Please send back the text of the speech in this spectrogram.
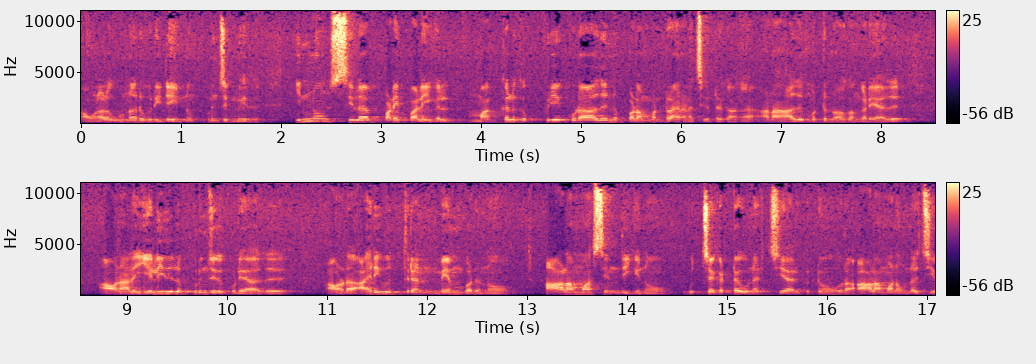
அவங்களால உணர்வு ரீதியாக இன்னும் புரிஞ்சுக்க முடியுது. இன்னும் சில படைப்பாளிகள் மக்களுக்கு புரியக்கூடாதுன்னு படம் பண்ணுறான்னு நினச்சிக்கிட்டு இருக்காங்க. ஆனால் அது மட்டும் நோக்கம் கிடையாது. அவனால் எளிதில் புரிஞ்சுக்க கூடாது அவனோட அறிவுத்திறன் மேம்படணும். ஆழமாக சிந்திக்கணும். உச்சகட்ட உணர்ச்சியாக இருக்கட்டும் ஒரு ஆழமான உணர்ச்சி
